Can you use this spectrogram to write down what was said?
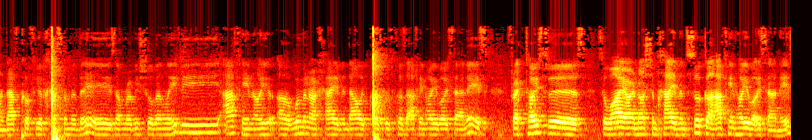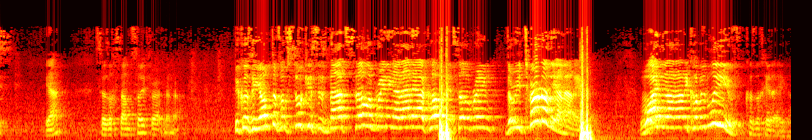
and Daf Kuf Yud Chesam Am Rabbi Shul Ben Levi, Afin, uh, women are chayiv in Dalit Kosus because Afin Hoy Boy Sanes. Frek so why are Noshim chayiv in Sukkah Afin Hoy Boy Sanes? Yeah? Says Chesam Sefer, no, no. Because the Yom Tov of Sukkot is not celebrating Anani HaKavod, it's celebrating the return of the Anani. Why did Anani HaKavod leave? Because of Cheda Ego.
